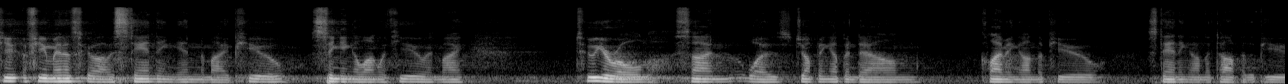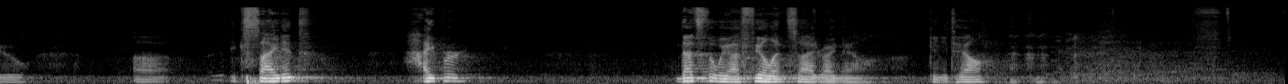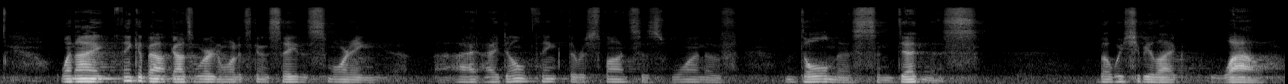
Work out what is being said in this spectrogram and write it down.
few, a few minutes ago, I was standing in my pew singing along with you, and my two year old son was jumping up and down, climbing on the pew, standing on the top of the pew, uh, excited, hyper. That's the way I feel inside right now. Can you tell? when I think about God's Word and what it's going to say this morning, I, I don't think the response is one of dullness and deadness, but we should be like, wow,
